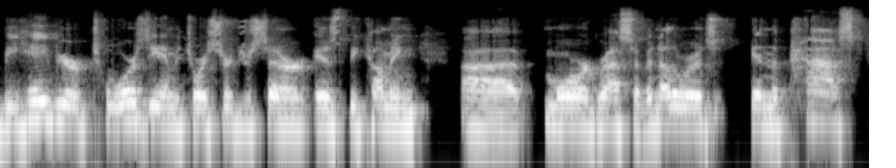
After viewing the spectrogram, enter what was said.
behavior towards the ambulatory surgery center is becoming uh, more aggressive. In other words, in the past,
